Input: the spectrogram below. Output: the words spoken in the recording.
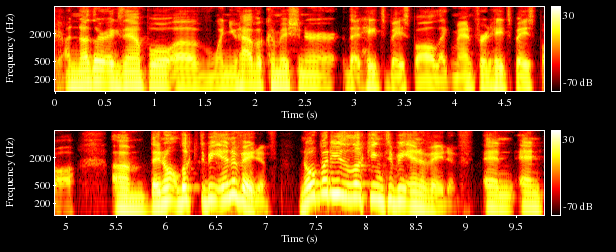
Yeah. another example of when you have a commissioner that hates baseball like manfred hates baseball um they don't look to be innovative nobody's looking to be innovative and and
